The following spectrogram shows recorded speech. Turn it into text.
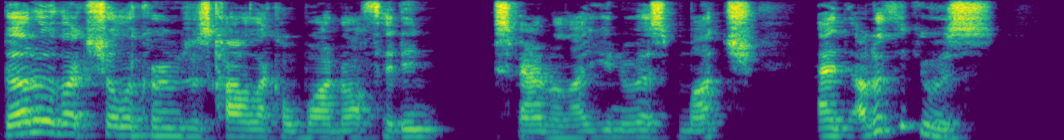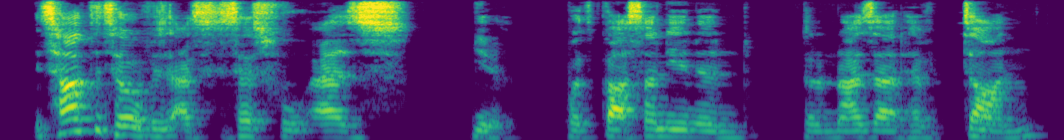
But I know like Sherlock Holmes was kind of like a one-off. They didn't expand on that universe much, and I don't think it was. It's hard to tell if it's as successful as you know what Glass Onion and sort of have done.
